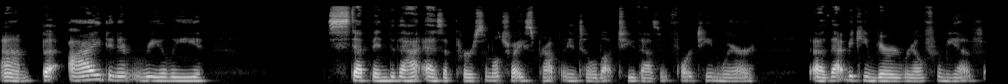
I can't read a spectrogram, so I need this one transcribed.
Um, but I didn't really step into that as a personal choice probably until about 2014, where uh, that became very real for me. Of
